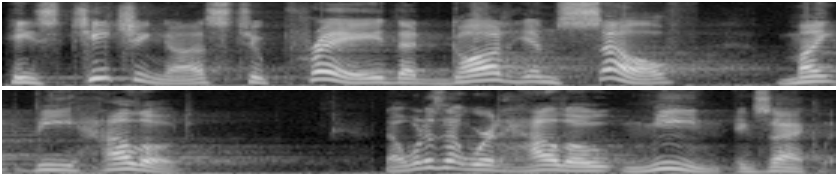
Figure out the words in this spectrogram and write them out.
He's teaching us to pray that God Himself might be hallowed. Now, what does that word hallow mean exactly?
